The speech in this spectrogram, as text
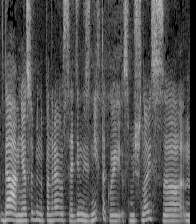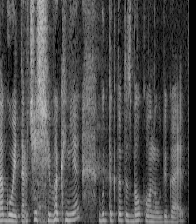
Да, мне особенно понравился один из них, такой смешной, с э, ногой торчащей в окне, будто кто-то с балкона убегает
